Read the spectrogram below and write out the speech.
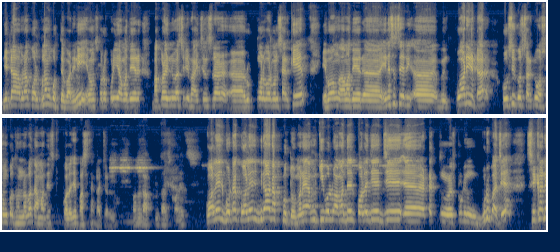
যেটা আমরা কল্পনাও করতে পারিনি এবং সর্বোপরি আমাদের বাঁকুড়া ইউনিভার্সিটির ভাইস চ্যান্সেলর রূপকুমার বর্মন স্যারকে এবং আমাদের এনএসএস এর কোঅর্ডিনেটর কৌশিক ঘোষ স্যারকে অসংখ্য ধন্যবাদ আমাদের কলেজের পাশে থাকার জন্য। কতটা আপ্লুত আজ কলেজ কলেজ গোটা কলেজ বিরাট আপ্লুত। মানে আমি কি বলব আমাদের কলেজে যে একটা স্টুডেন্ট গ্রুপ আছে সেখানে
